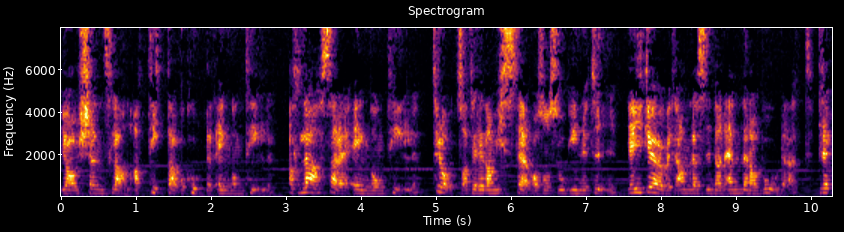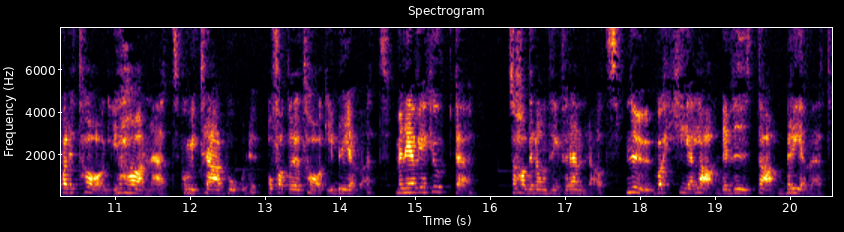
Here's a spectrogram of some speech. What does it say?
jag av känslan att titta på kortet en gång till. Att läsa det en gång till, trots att jag redan visste vad som stod inuti. Jag gick över till andra sidan änden av bordet, greppade tag i hörnet på mitt träbord och fattade tag i brevet. Men när jag vek upp det så hade någonting förändrats. Nu var hela det vita brevet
